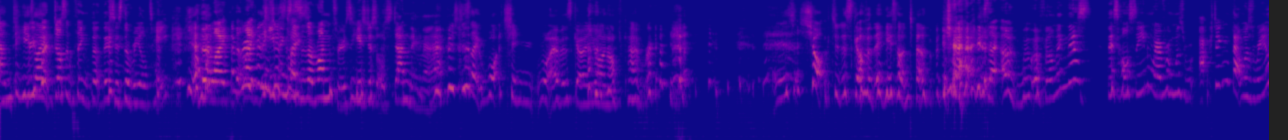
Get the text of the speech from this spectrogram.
and, and he's Rupert like, doesn't think that this is the real take yeah, that like that like he thinks like, this is a run through so he's just sort of standing there Rupert's just like watching whatever's going on off camera. it's a shock to discover that he's on television. yeah he's like oh we were filming this this whole scene where everyone was acting that was real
